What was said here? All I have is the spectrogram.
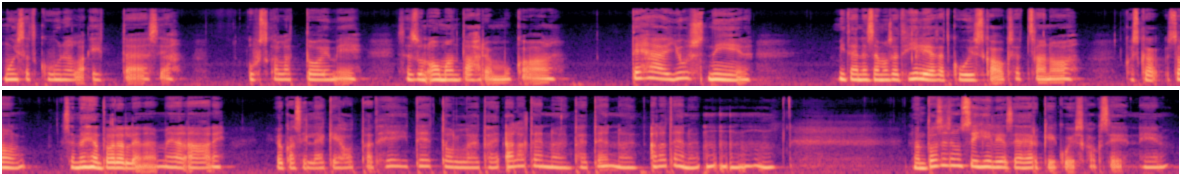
muistat kuunnella ittees ja uskalla toimia sen sun oman tahdon mukaan. Tehdään just niin, mitä ne semmoiset hiljaiset kuiskaukset sanoo, koska se on se meidän todellinen, meidän ääni, joka silleen kehottaa, että hei, tee tolleen, tai älä tee noin, tai tee noin, älä tee noin. Mm-mm-mm. Ne on tosi semmoisia hiljaisia herkkiä kuiskauksia, niin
